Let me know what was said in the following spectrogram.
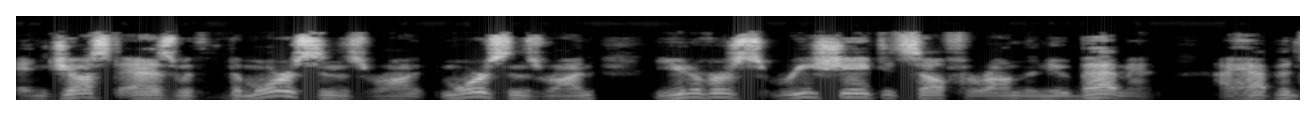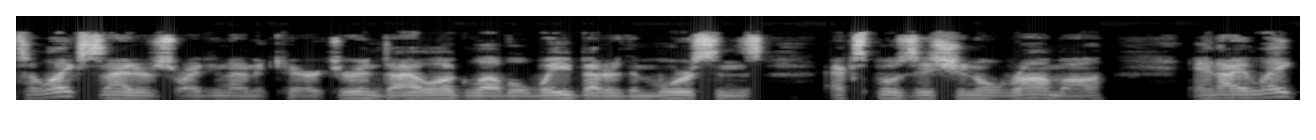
And just as with the Morrison's run, Morrison's run, the universe reshaped itself around the new Batman. I happen to like Snyder's writing on a character and dialogue level way better than Morrison's expositional rama, and I like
